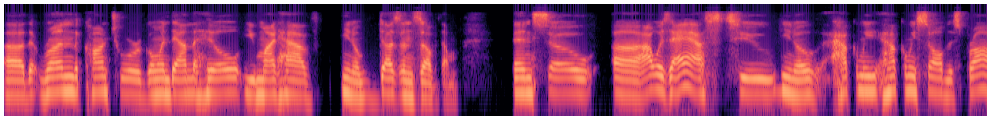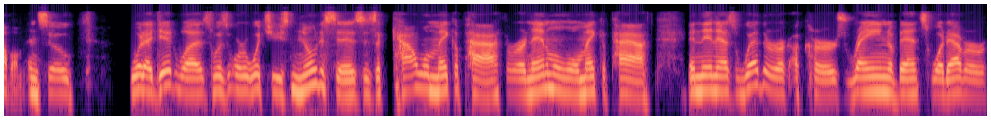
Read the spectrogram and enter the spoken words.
uh, that run the contour going down the hill. You might have, you know, dozens of them. And so uh, I was asked to, you know, how can we how can we solve this problem? And so what I did was was or what you notice is is a cow will make a path or an animal will make a path. And then as weather occurs rain events whatever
